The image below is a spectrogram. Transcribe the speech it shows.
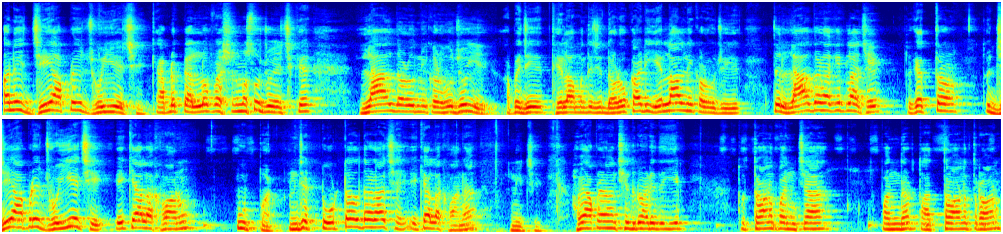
અને જે આપણે જોઈએ છે, કે આપણે પહેલો ક્વેશ્ચનમાં શું જોઈએ છે કે લાલ દડો નીકળવો જોઈએ? આપણે જે થેલામાંથી જે દડો કાઢીએ, એ લાલ નીકળવો જોઈએ. તો લાલ દડા કેટલા છે? તો કે ત્રણ. તો જે આપણે જોઈએ છે, એ ક્યાં લખવાનું? ઉપર. અને જે ટોટલ દડા છે, એ ક્યાં લખવાના? નીચે. હવે આપણે આને છેદવાડી દઈએ. તો ત્રણ પંચા પંદર, તો આ ત્રણ ત્રણ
